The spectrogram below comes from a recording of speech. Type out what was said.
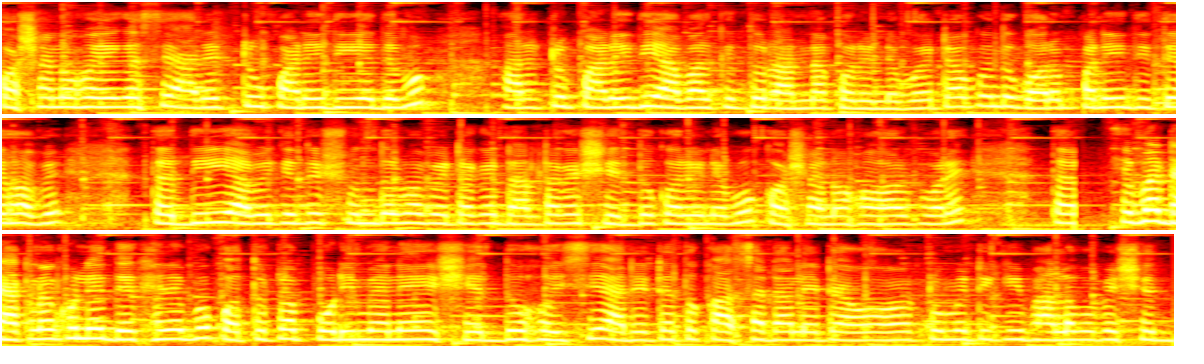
কষানো হয়ে গেছে। আর একটু পানি দিয়ে দেব। আর একটু পানি দিয়ে আবার কিন্তু রান্না করে নেব। এটাও কিন্তু গরম পানি দিতে হবে। তা দিয়ে আমি কিন্তু সুন্দরভাবে এটাকে ডালটাকে সেদ্ধ করে নেব কষানো হওয়ার পরে। তার এবার ঢাকনা খুলে দেখে নেব কতটা পরিমাণে সেদ্ধ হয়েছে, আর এটা তো কাঁচা ডাল, এটা অটোমেটিকই ভালোভাবে সেদ্ধ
